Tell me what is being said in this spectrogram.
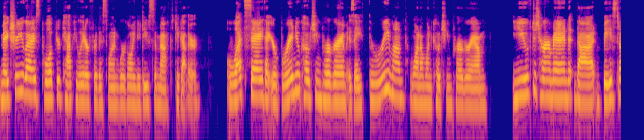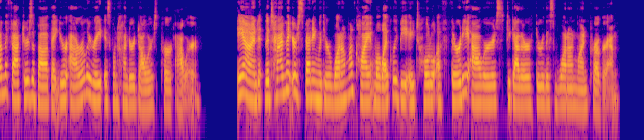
Make sure you guys pull up your calculator for this one. We're going to do some math together. Let's say that your brand new coaching program is a three month one on one coaching program. You've determined that based on the factors above that your hourly rate is $100 per hour. And the time that you're spending with your one on one client will likely be a total of 30 hours together through this one on one program.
